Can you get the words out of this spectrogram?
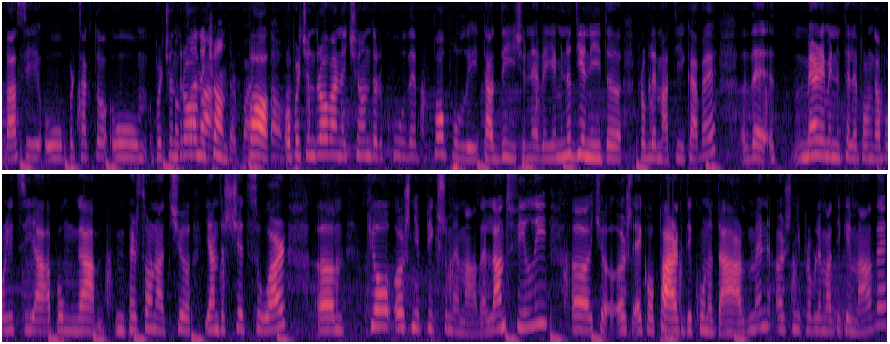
mbasi u përcakto u përqendrova po, në qendër. Po, po, u përqendrova në qendër ku dhe populli ta dijë që neve jemi në dijeni të problematikave dhe merremi në telefon nga policia apo nga personat që janë të shqetësuar, kjo është një pikë shumë e madhe. Landfilli, që është Eco Park diku në të ardhmen, është një problematikë e madhe.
